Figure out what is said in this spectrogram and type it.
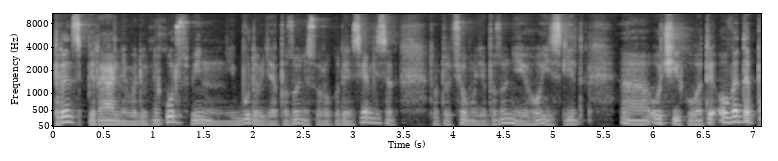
принципі реальний валютний курс він і буде в діапазоні 41,70, тобто в цьому діапазоні його і слід е, очікувати. ОВДП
